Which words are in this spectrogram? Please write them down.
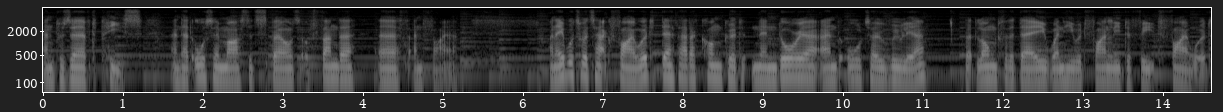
and preserved peace, and had also mastered spells of thunder, earth, and fire. Unable to attack Firewood, Death Adder conquered Nendoria and Alto Rulia, but longed for the day when he would finally defeat Firewood.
